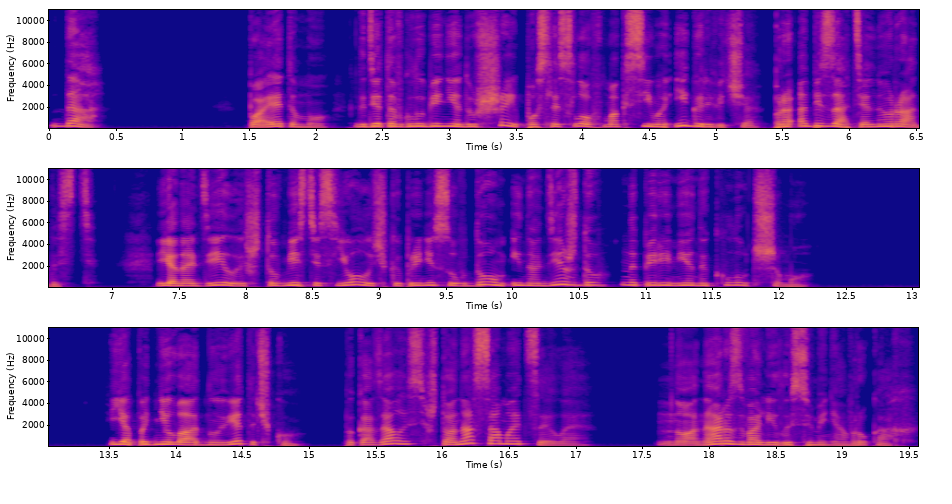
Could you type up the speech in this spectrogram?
«да». Поэтому где-то в глубине души после слов Максима Игоревича про обязательную радость я надеялась, что вместе с елочкой принесу в дом и надежду на перемены к лучшему. Я подняла одну веточку, показалось, что она самая целая, но она развалилась у меня в руках.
